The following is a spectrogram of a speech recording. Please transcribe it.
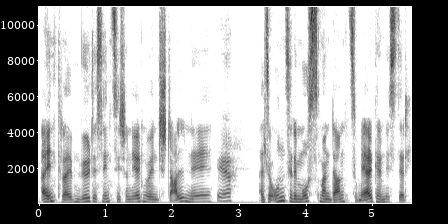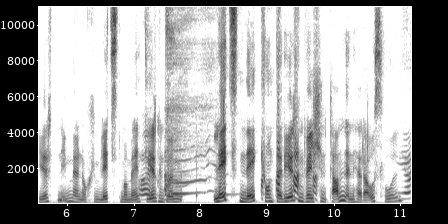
eintreiben würde, sind sie schon irgendwo in Stallnähe. Ja. Also unsere muss man dann zum Ärgernis der Hirten immer noch im letzten Moment Ah. irgendwo im letzten Eck unter irgendwelchen Tannen herausholen. ja.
